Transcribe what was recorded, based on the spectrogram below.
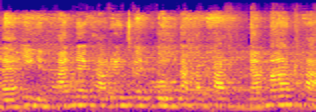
และอีกหนึ่งท่านนะคะเรียนเชิญคุณอัคพันธ์น้ำมากค่ะ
